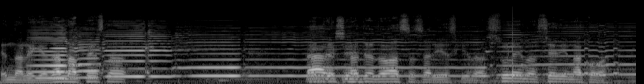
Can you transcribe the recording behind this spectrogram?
Една легендарна песна Да, на, на дедо Аса Сариевски, да. Сулейман седи на кола.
